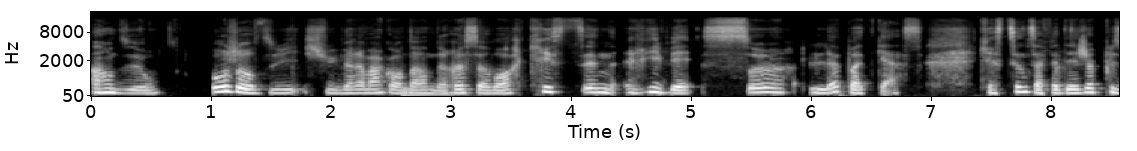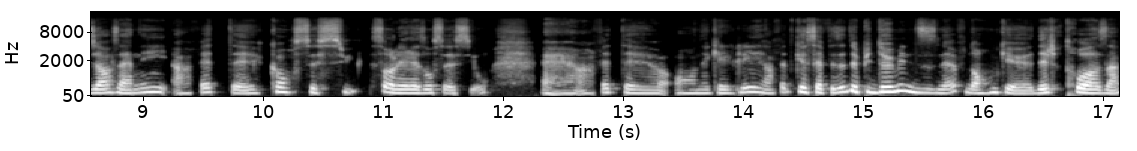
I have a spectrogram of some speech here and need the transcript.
en duo. Aujourd'hui, je suis vraiment contente de recevoir Christine Rivet sur le podcast. Christine, ça fait déjà plusieurs années, en fait, euh, qu'on se suit sur les réseaux sociaux. Euh, en fait, euh, on a calculé, en fait, que ça faisait depuis 2019, donc déjà trois ans.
